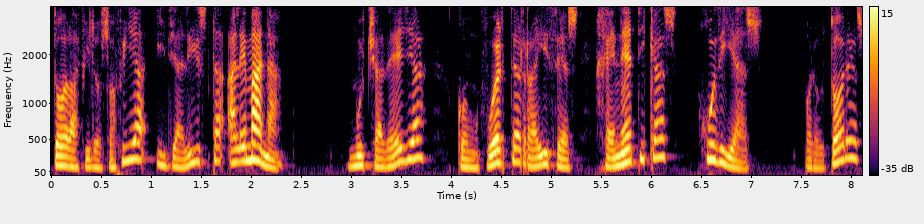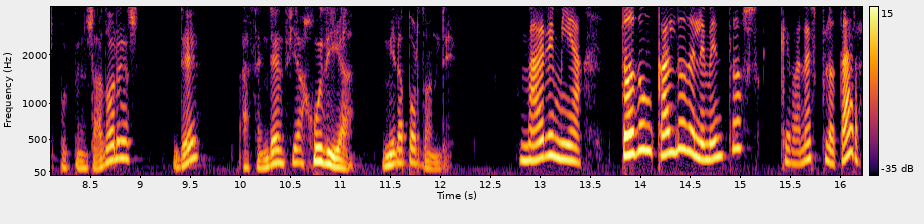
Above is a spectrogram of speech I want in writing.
toda la filosofía idealista alemana, mucha de ella con fuertes raíces genéticas judías, por autores, por pensadores de ascendencia judía. Mira por dónde. Madre mía, todo un caldo de elementos que van a explotar.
